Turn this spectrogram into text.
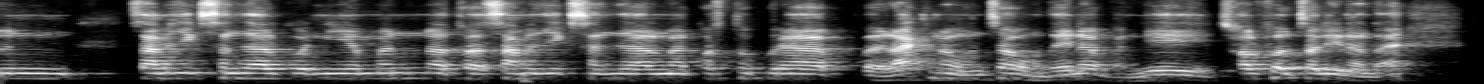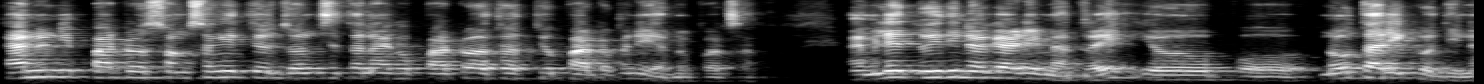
जुन सामाजिक सञ्जालको नियमन अथवा सामाजिक सञ्जालमा कस्तो कुरा राख्न हुन्छ हुँदैन भन्ने छलफल चलिरहँदा कानुनी पाटो सँगसँगै त्यो जनचेतनाको पाटो अथवा त्यो पाटो पनि हेर्नुपर्छ। हामीले दुई दिन अगाडि मात्रै यो नौ तारिकको दिन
